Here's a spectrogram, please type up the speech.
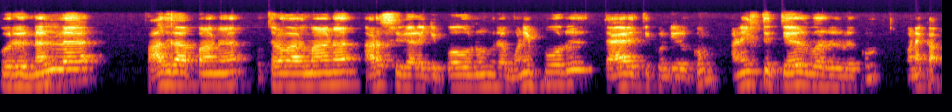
ஒரு நல்ல பாதுகாப்பான உத்தரவாதமான அரசு வேலைக்கு போகணுங்கிற முனைப்போடு தயாரித்துக் கொண்டிருக்கும் அனைத்து தேர்வர்களுக்கும் வணக்கம்.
